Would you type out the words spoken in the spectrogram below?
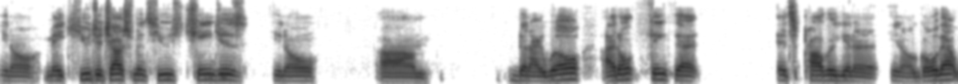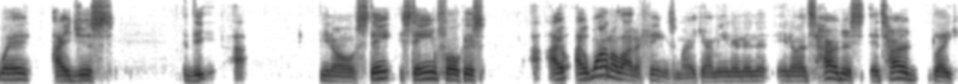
you know, make huge adjustments, huge changes, you know, um, then I will. I don't think that it's probably gonna, you know, go that way. I just, the, uh, you know, stay staying focused. I I want a lot of things, Mike. I mean, and then you know, it's hard to, it's hard. Like,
